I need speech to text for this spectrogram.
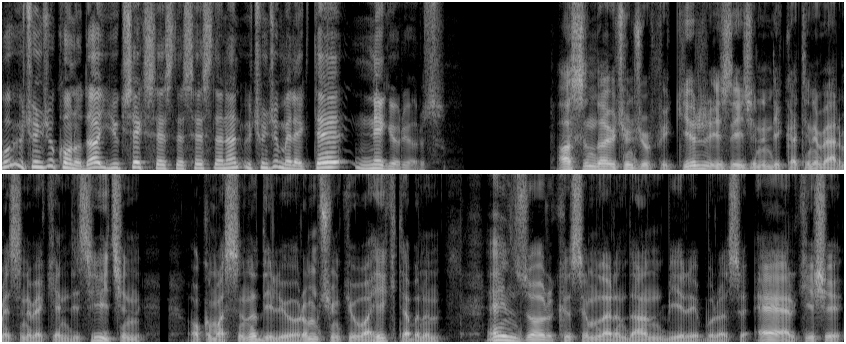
Bu üçüncü konuda yüksek sesle seslenen üçüncü melekte ne görüyoruz? Aslında üçüncü fikir, izleyicinin dikkatini vermesini ve kendisi için okumasını diliyorum. Çünkü vahiy kitabının en zor kısımlarından biri burası. Eğer kişi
